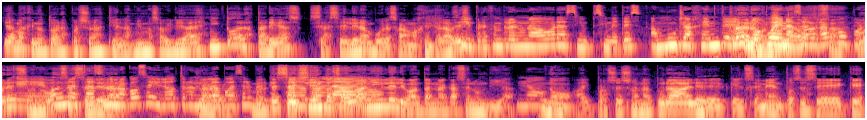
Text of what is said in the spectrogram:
y además que no todas las personas tienen las mismas habilidades, ni todas las tareas se aceleran porque las haga más gente a la vez. Sí, por ejemplo, en una hora, si, si metes a mucha gente, Claro, no pueden no la hacer trabajo por porque eso, no vas uno a está haciendo una cosa y el otro no la puede hacer porque metés está en otro 600 lado. albañiles levantan una casa en un día. No. hay procesos naturales de que el cemento se seque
